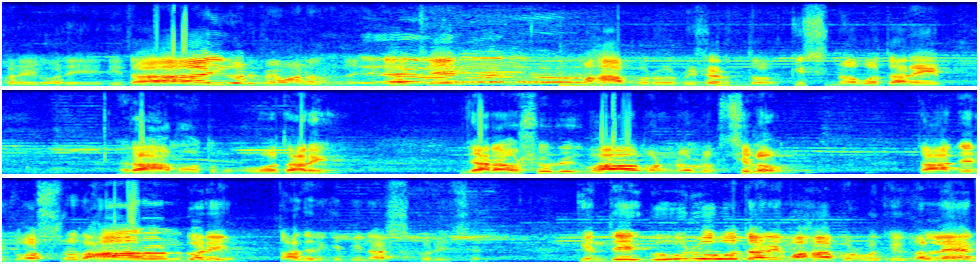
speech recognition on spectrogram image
ঘরে ঘরে। হৃদয় গর্বে আনন্দ এটা হচ্ছে মহাপুরুষ বিশর্ত কৃষ্ণ অবতারে, রাম অবতারে। যারা অসুরিক, ভাবাপন্ন লোক ছিল, তাদেরকে অস্ত্র ধারণ করে তাদেরকে বিনাশ করেছেন কিন্তু এই গৌর অবতারে মহাপ্রভু কি করলেন?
